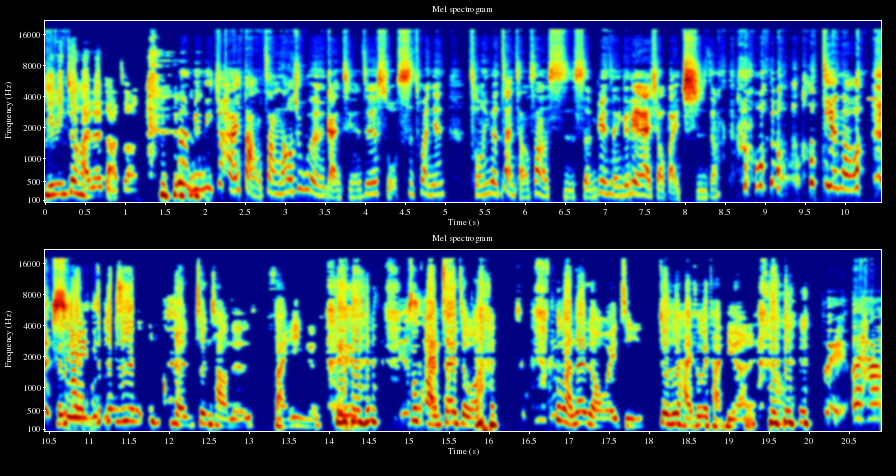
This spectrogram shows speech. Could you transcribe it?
明明就还在打仗，明明就还打仗，然后就为了感情的这些琐事，突然间从一个战场上的死神变成一个恋爱小白痴，这样，我的天哪！这就是一般人正常的反应了。不管再怎么，不管再怎么危机，就是还是会谈恋爱。对，而且他。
